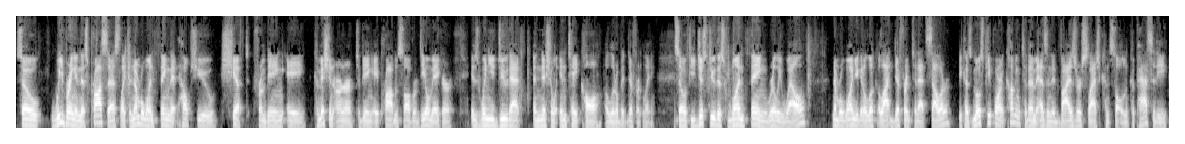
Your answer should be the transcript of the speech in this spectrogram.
So we bring in this process like the number one thing that helps you shift from being a commission earner to being a problem solver deal maker is when you do that initial intake call a little bit differently. So if you just do this one thing really well, number one, you're going to look a lot different to that seller because most people aren't coming to them as an advisor slash consultant capacity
